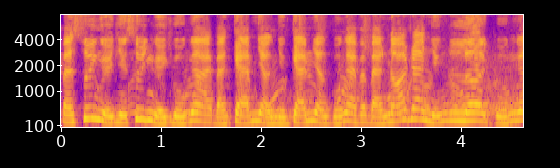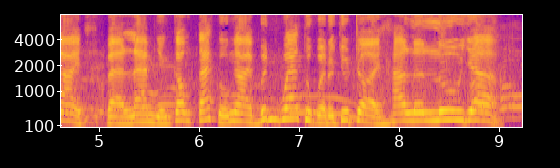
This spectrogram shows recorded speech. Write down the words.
Bạn suy nghĩ những suy nghĩ của Ngài, bạn cảm nhận những cảm nhận của Ngài và bạn nói ra những lời của Ngài và làm những công tác của Ngài vinh quang thuộc về Đức Chúa Trời. Hallelujah!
